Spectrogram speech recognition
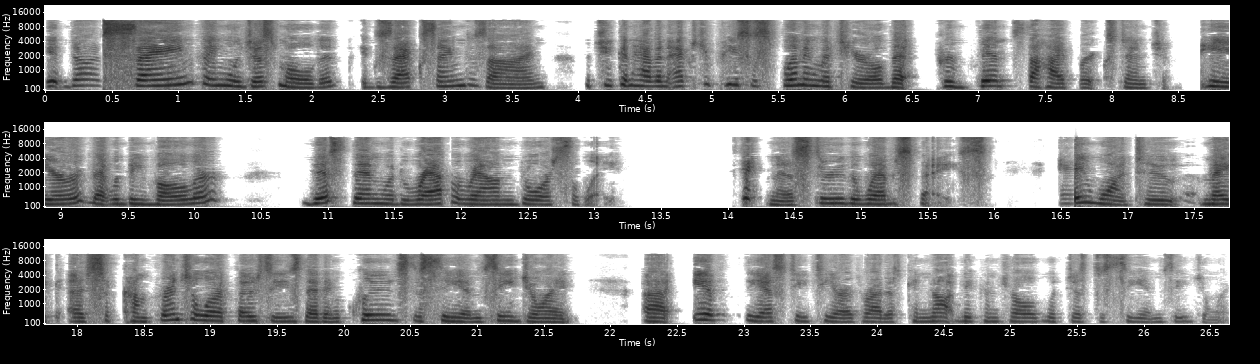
It does the same thing we just molded, exact same design, but you can have an extra piece of splinting material that prevents the hyperextension. Here, that would be volar. This then would wrap around dorsally thickness through the web space. They want to make a circumferential orthosis that includes the CMC joint uh, if the STT arthritis cannot be controlled with just a CMC joint.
